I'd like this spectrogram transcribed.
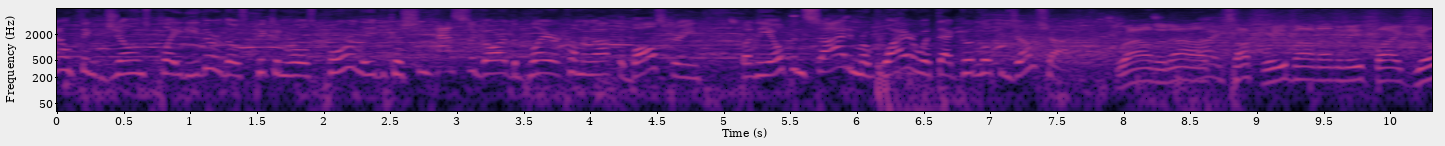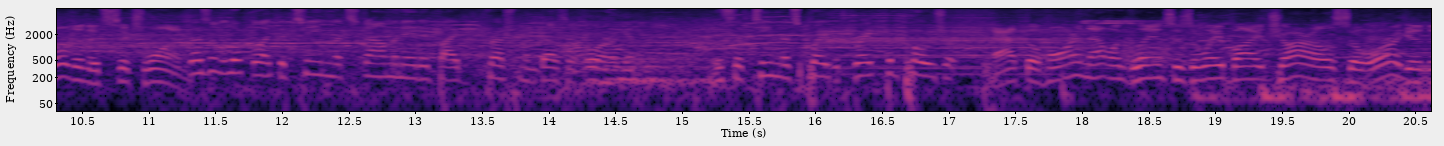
I don't think Jones played either of those pick and rolls poorly because she has to guard the player coming off the ball screen. But in the open side, and McGwire with that good-looking jump shot. Rounded out, nice. tough rebound underneath by Gildon at 6-1. Doesn't look like a team that's dominated by freshmen, does it, Oregon? It's a team that's played with great composure. At the horn, that one glances away by Charles. So Oregon,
